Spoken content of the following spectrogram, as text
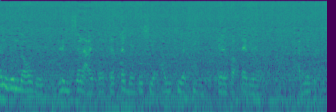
un nouveau numéro de l'émission La Réponse très bientôt sur Aoutou et Reporter. À bientôt.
